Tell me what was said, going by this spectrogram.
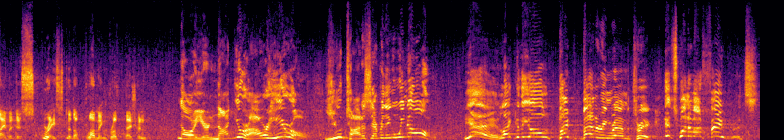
I'm a disgrace to the plumbing profession. No, you're not. You're our hero. You taught us everything we know. Yeah, like the old pipe battering ram trick. It's one of our favorites.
